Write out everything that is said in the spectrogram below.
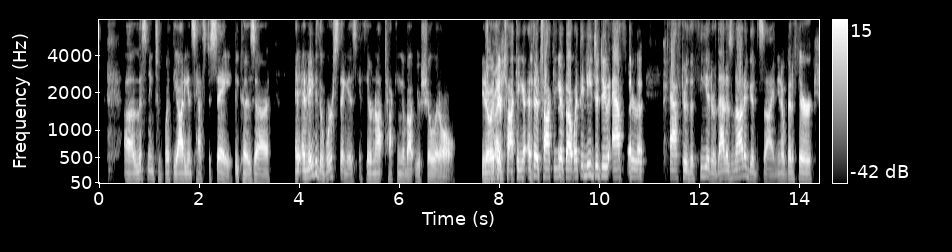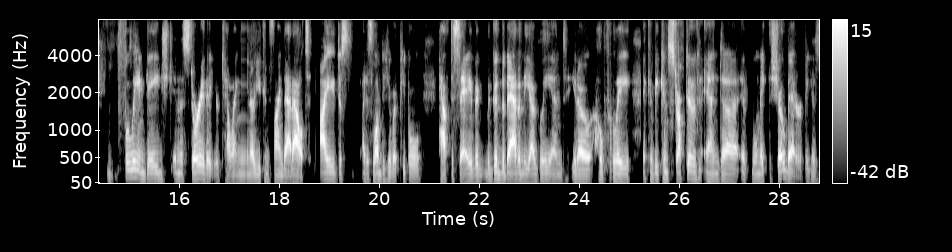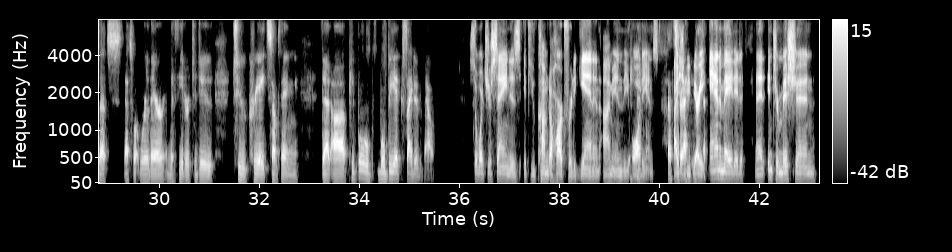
uh, listening to what the audience has to say because uh and, and maybe the worst thing is if they're not talking about your show at all. You know if they're talking if they're talking about what they need to do after after the theater that is not a good sign you know. But if they're fully engaged in the story that you're telling you know you can find that out. I just i just love to hear what people have to say the, the good the bad and the ugly. And you know hopefully it can be constructive and uh, it will make the show better because that's that's what we're there in the theater to do to create something that uh, people will be excited about. So what you're saying is if you come to Hartford again and I'm in the audience, I should be very animated and at intermission.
